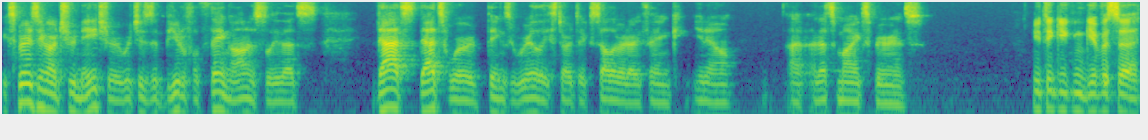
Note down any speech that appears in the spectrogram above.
experiencing our true nature which is a beautiful thing honestly. That's that's that's where things really start to accelerate i think you know. I, that's my experience you think you can give us a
